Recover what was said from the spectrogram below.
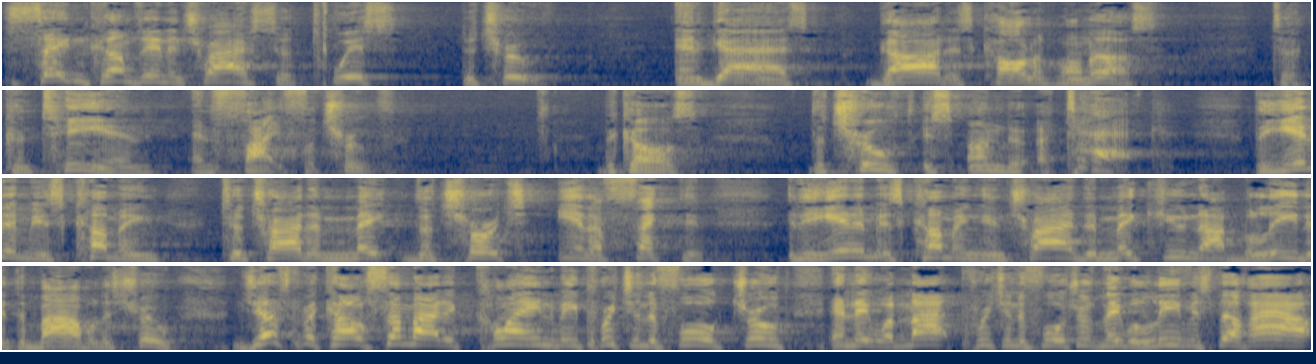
Satan comes in and tries to twist the truth. And guys, God is calling upon us to contend and fight for truth. because the truth is under attack. The enemy is coming to try to make the church ineffective. The enemy is coming and trying to make you not believe that the Bible is true. Just because somebody claimed to be preaching the full truth and they were not preaching the full truth and they were leaving stuff out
